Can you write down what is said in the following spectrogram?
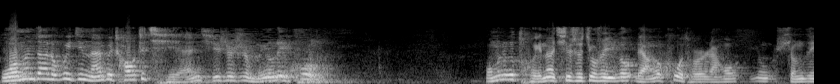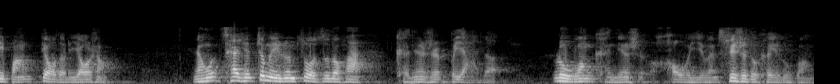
我们在这魏晋南北朝之前，其实是没有内裤的。我们这个腿呢，其实就是一个两个裤腿然后用绳子一绑吊到了腰上，然后采取这么一种坐姿的话，肯定是不雅的，露光肯定是毫无疑问，随时都可以露光的。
